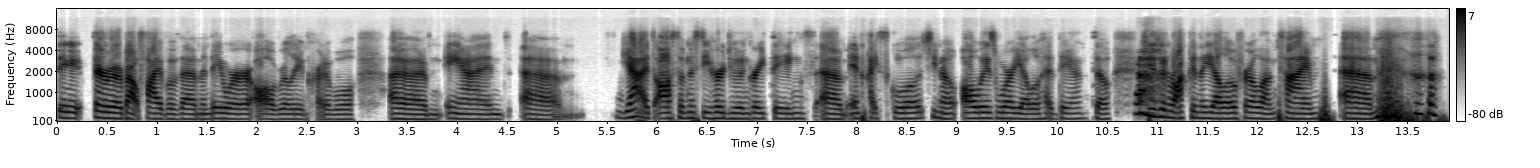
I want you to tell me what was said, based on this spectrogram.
they there were about five of them, and they were all really incredible. Um, and um, yeah, it's awesome to see her doing great things um, in high school. She, you know, always wore a yellow headband, so she's been rocking the yellow for a long time. Um,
